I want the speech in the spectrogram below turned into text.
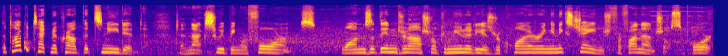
the type of technocrat that's needed to enact sweeping reforms ones that the international community is requiring in exchange for financial support.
